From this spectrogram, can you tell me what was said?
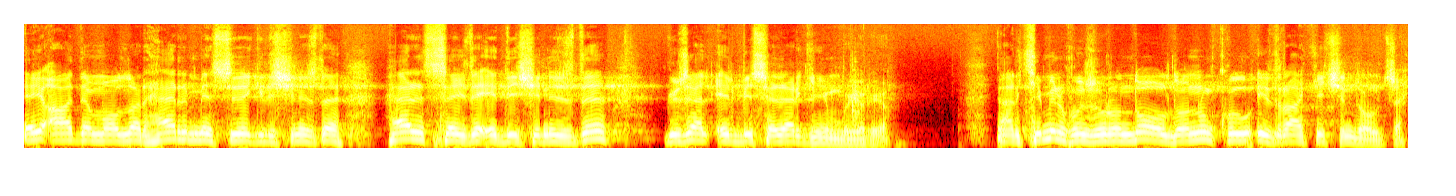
Ey Adem oğullar her mescide gidişinizde, her secde edişinizde güzel elbiseler giyin buyuruyor. Yani kimin huzurunda olduğunun kul idraki içinde olacak.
